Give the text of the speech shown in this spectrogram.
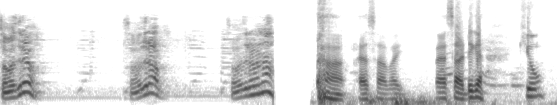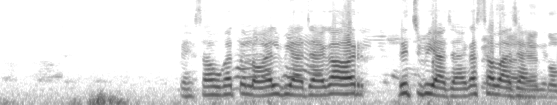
समझ रहे हो? समझ रहे हो समझ रहे हो ना? पैसा भाई पैसा ठीक है। क्यों? पैसा होगा तो लॉयल भी आ जाएगा और रिच भी आ जाएगा सब आ जाएँगे। तो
